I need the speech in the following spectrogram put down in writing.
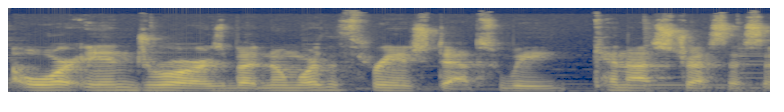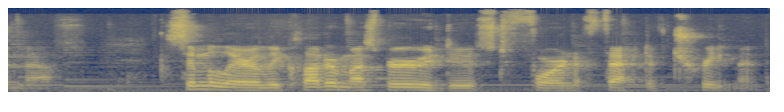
or in drawers, but no more than 3 inch depths. We cannot stress this enough. Similarly, clutter must be reduced for an effective treatment.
